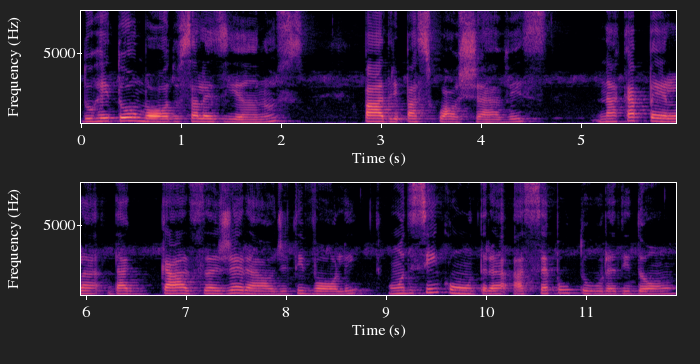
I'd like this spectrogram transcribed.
do reitor-mor dos Salesianos, Padre Pascoal Chaves, na capela da Casa Geral de Tivoli, onde se encontra a sepultura de Dom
